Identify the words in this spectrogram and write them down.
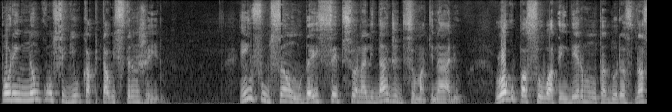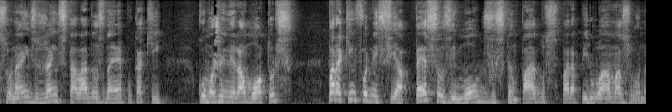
porém não conseguiu capital estrangeiro. Em função da excepcionalidade de seu maquinário, Logo passou a atender montadoras nacionais já instaladas na época aqui, como a General Motors, para quem fornecia peças e moldes estampados para a perua amazona.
